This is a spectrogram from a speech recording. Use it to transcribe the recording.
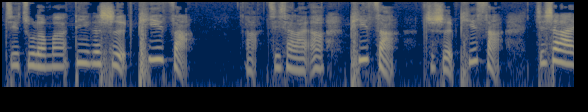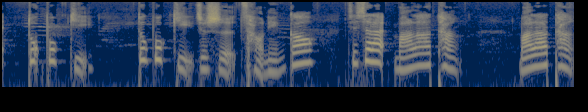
记住了吗？第一个是披萨啊，接下来啊，披萨就是披萨，接下来豆不给都不给就是炒年糕。接下来麻辣烫麻辣烫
